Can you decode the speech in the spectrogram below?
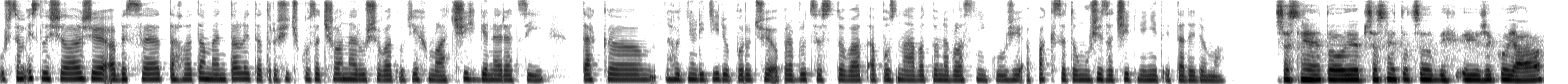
Už jsem i slyšela, že aby se tahle ta mentalita trošičku začala narušovat u těch mladších generací, tak uh, hodně lidí doporučuje opravdu cestovat a poznávat to na vlastní kůži a pak se to může začít měnit i tady doma. Přesně, to je přesně to, co bych i řekl já.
